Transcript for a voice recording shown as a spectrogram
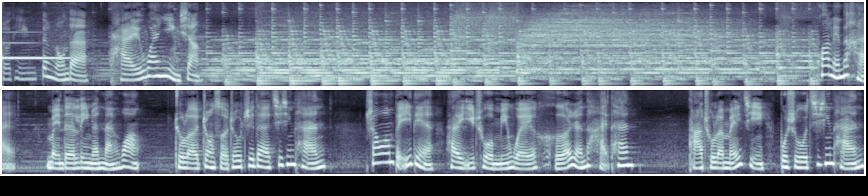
收听邓荣的《台湾印象》。花莲的海美得令人难忘，除了众所周知的七星潭，稍往北一点还有一处名为何人的海滩。它除了美景不输七星潭，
